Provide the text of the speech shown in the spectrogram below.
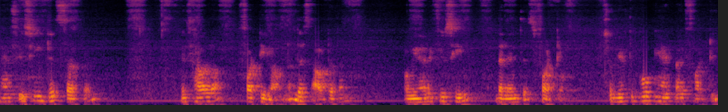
now if you see this circle is how long 40 long no? this outer one over oh, here if you see the length is 40 so we have to go behind by 40.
